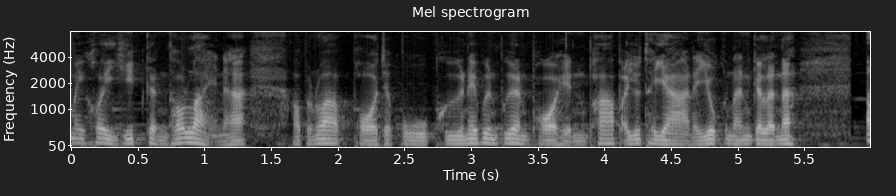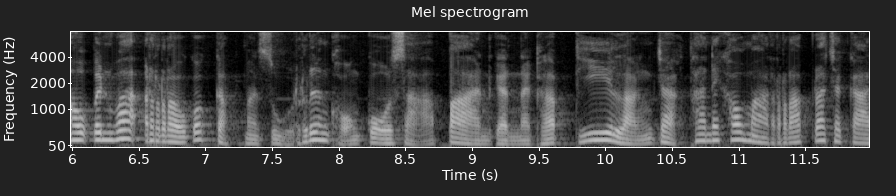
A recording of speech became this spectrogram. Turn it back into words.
ไม่ค่อยฮิตกันเท่าไหร่นะฮะเอาเป็นว่าพอจะปูพื้นให้เพื่อน ๆ พอเห็นภาพอยุธยาในยุคนั้นกันแล้วนะ เอาเป็นว่าเราก็กลับมาสู่เรื่องของโกษาปานกันนะครับ ที่หลังจากท่านได้เข้ามารับราชการ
